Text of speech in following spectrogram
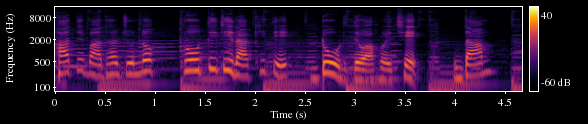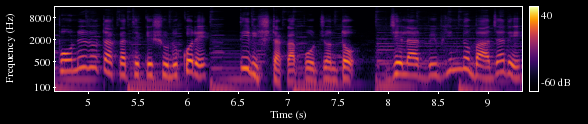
হাতে বাঁধার জন্য প্রতিটি রাখিতে ডোর দেওয়া হয়েছে। দাম পনেরো টাকা থেকে শুরু করে তিরিশ টাকা পর্যন্ত। জেলার বিভিন্ন বাজারে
